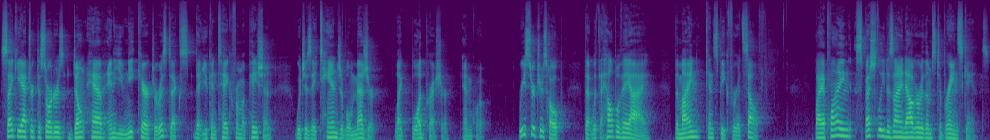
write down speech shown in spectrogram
psychiatric disorders don't have any unique characteristics that you can take from a patient, which is a tangible measure, like blood pressure. End quote. Researchers hope that with the help of AI, the mind can speak for itself. By applying specially designed algorithms to brain scans,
